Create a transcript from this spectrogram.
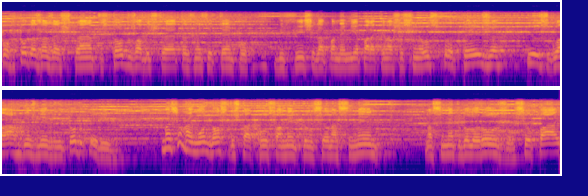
por todas as gestantes, todos os obstetras nesse tempo difícil da pandemia, para que Nosso Senhor os proteja e os guarde os livre de todo perigo. Mas São Raimundo não se destacou somente pelo seu nascimento, nascimento doloroso. Seu pai,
